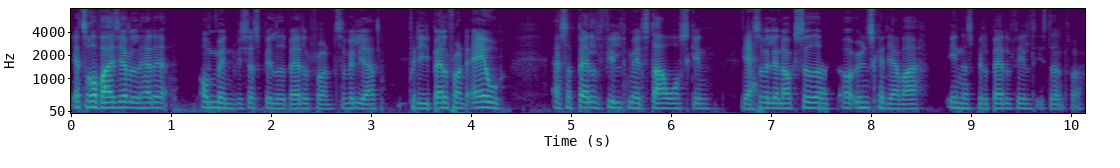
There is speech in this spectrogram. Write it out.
Jeg tror faktisk, jeg ville have det omvendt, hvis jeg spillede Battlefront. Så vil jeg, fordi Battlefront er jo altså Battlefield med et Star Wars skin. Ja. Så vil jeg nok sidde og ønske, at jeg var inde og spille Battlefield i stedet for.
